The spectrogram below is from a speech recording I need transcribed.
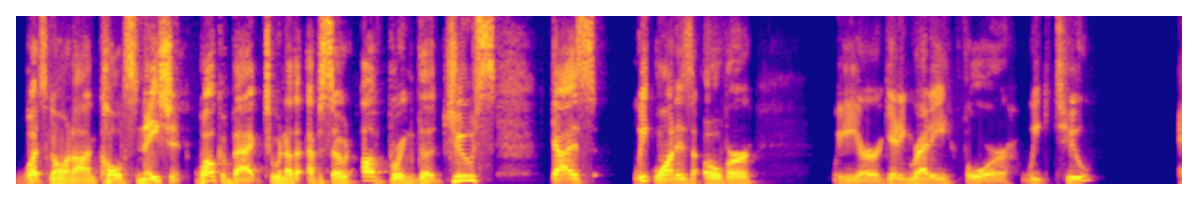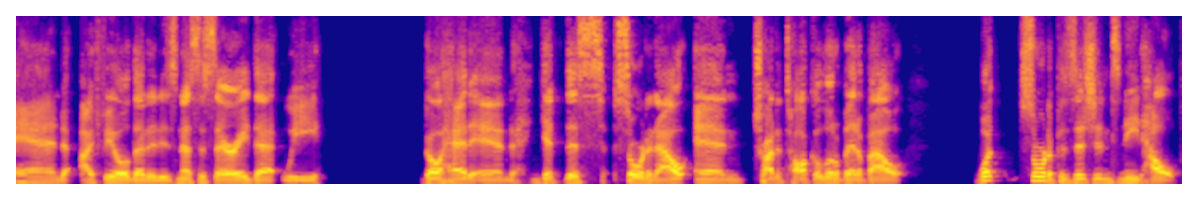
What's going on, Colts Nation? Welcome back to another episode of Bring the Juice. Guys, week one is over. We are getting ready for week two. And I feel that it is necessary that we go ahead and get this sorted out and try to talk a little bit about what sort of positions need help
